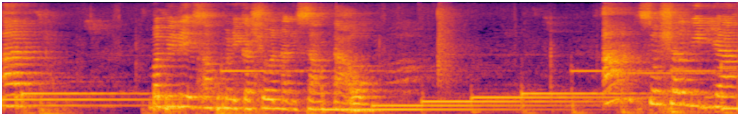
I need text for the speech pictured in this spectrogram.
at mabilis ang komunikasyon ng isang tao. Ang social media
